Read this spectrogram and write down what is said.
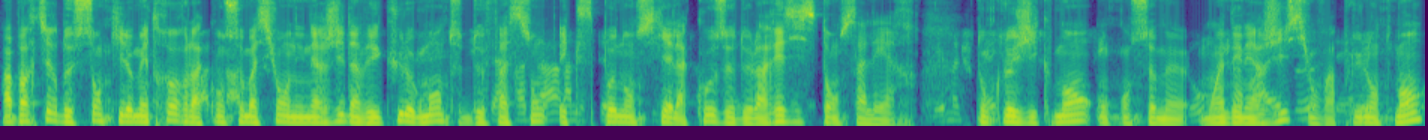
À partir de 100 km/h, la consommation en énergie d'un véhicule augmente de façon exponentielle à cause de la résistance à l'air. Donc logiquement, on consomme moins d'énergie si on va plus lentement.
